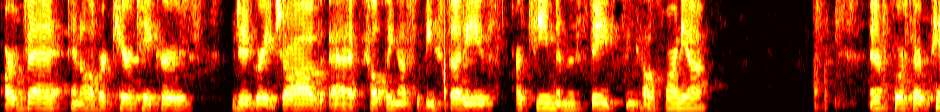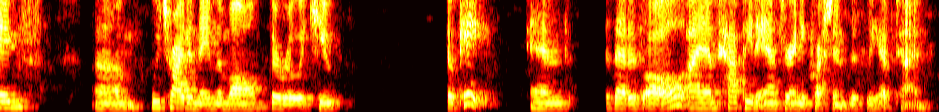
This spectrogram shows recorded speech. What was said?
our vet, and all of our caretakers who did a great job at helping us with these studies, our team in the States in California, and of course, our pigs. Um, we try to name them all, they're really cute. Okay, and that is all. I am happy to answer any questions if we have time.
